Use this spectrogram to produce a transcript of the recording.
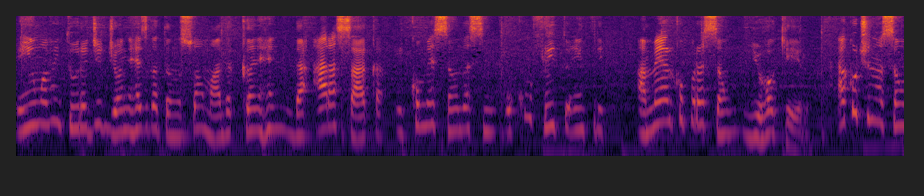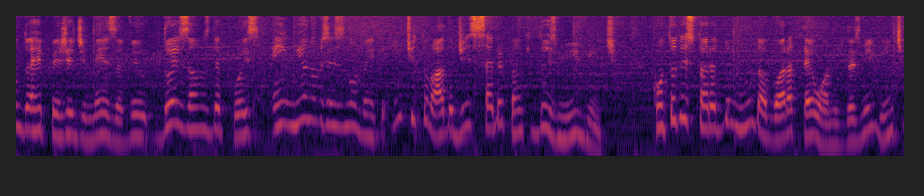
em uma aventura de Johnny resgatando sua amada Cunningham da Arasaka e começando assim o conflito entre a mega corporação e o roqueiro. A continuação do RPG de mesa veio dois anos depois, em 1990, intitulado de Cyberpunk 2020 contando a história do mundo agora até o ano de 2020,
